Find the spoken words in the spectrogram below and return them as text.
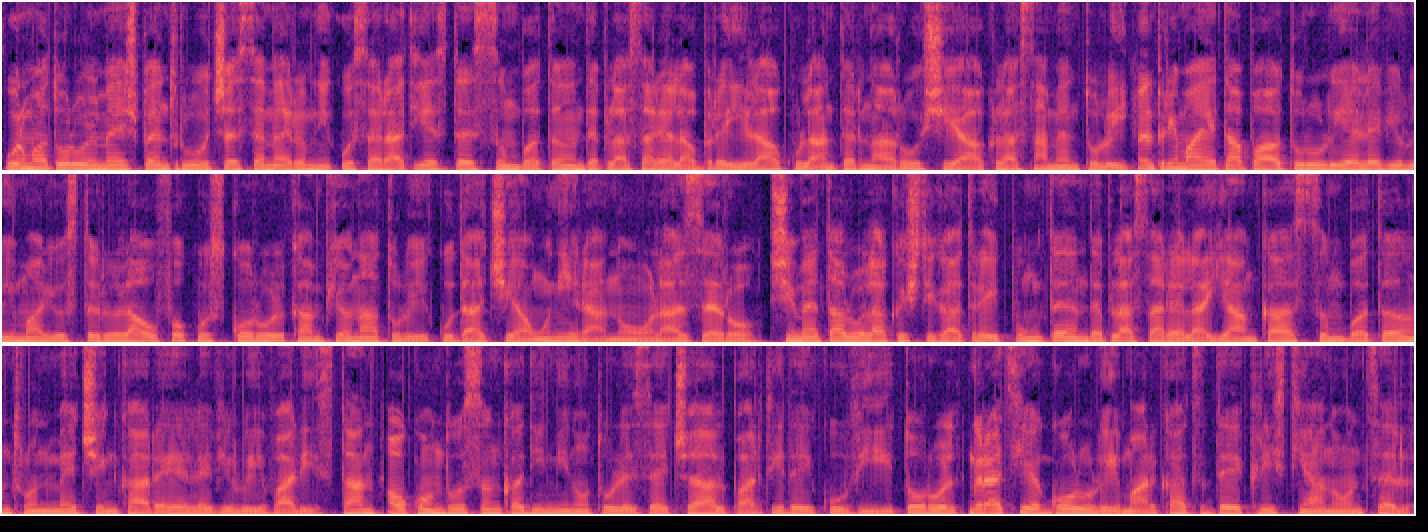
Următorul meci pentru CSM Râmnicu Sărat este sâmbătă în deplasare la Brăila cu lanterna roșie a clasamentului. În prima etapă a turului, elevii lui Marius Târâl au făcut scorul campionatului cu Dacia Unirea 9 la 0 și Metalul a câștigat 3 puncte în deplasare la Ianca sâmbătă într-un meci în care elevii lui Valistan au condus încă din minutul 10 al partidei cu viitorul, grație golului marcat de Cristian Onțel.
